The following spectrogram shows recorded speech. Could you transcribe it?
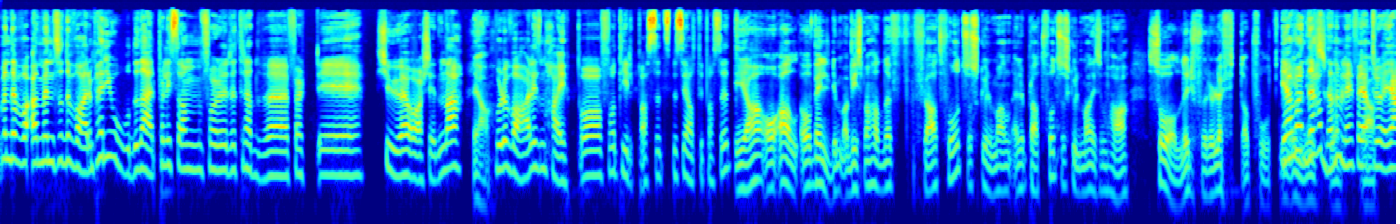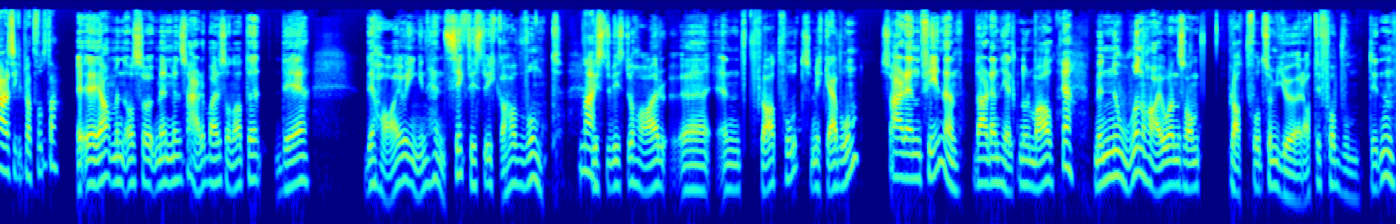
Men, det var, men så det var en periode der på liksom for 30-40 20 år siden, da, ja. hvor det var liksom hype å få tilpasset, spesialtilpasset. Ja, og, all, og veldig, hvis man hadde flat fot, så skulle man, eller platt fot, så skulle man liksom ha såler for å løfte opp foten. Ja, men det hadde jeg nemlig, for jeg, ja. tror, jeg har sikkert plattfot, da. Eh, Ja, men, også, men, men så er det bare sånn at det, det, det har jo ingen hensikt hvis du ikke har vondt. Hvis du, hvis du har øh, en flat fot som ikke er vond, så er den fin, den. Da er den helt normal. Ja. Men noen har jo en sånn plattfot som gjør at de får vondt i den.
